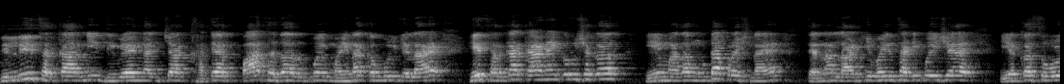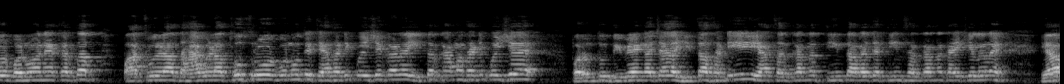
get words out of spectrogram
दिल्ली सरकारने दिव्यांगांच्या खात्यात पाच हजार रुपये महिना कबूल केला आहे. हे सरकार का नाही करू शकत? हे माझा मोठा प्रश्न आहे. त्यांना लाडकी बहीणसाठी पैसे आहे. एकच रोड बनवण्याकरता पाच वेळा दहा वेळा तोच रोड बनवते त्यासाठी पैसे काढ इतर कामासाठी पैसे आहे. परंतु दिव्यांगाच्या हितासाठी या सरकारनं तीन तालाच्या तीन सरकारनं काही केलं नाही. या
